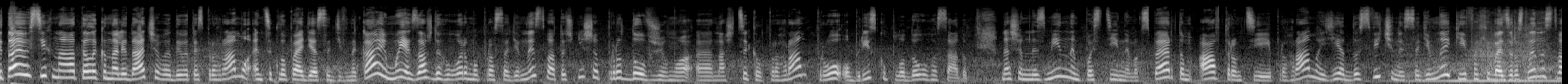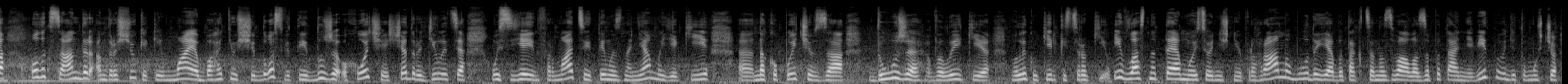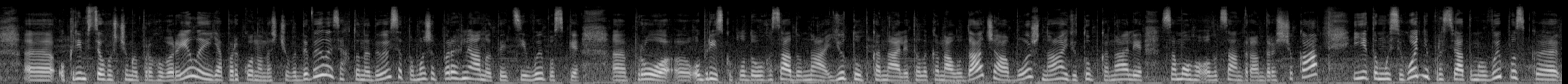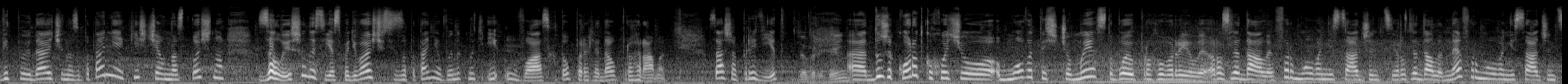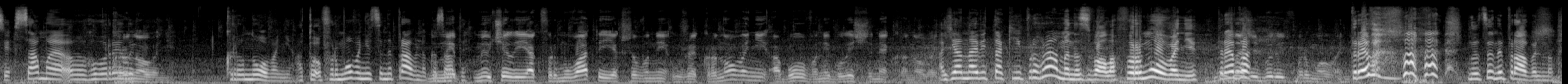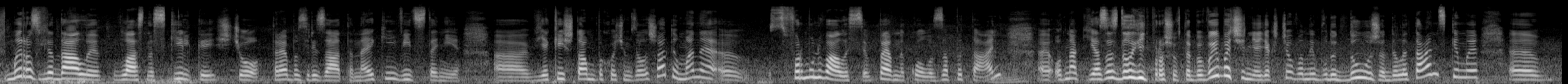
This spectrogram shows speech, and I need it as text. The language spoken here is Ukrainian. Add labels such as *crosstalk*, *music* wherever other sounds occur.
Вітаю всіх на телеканалі Дача. Ви дивитесь програму Енциклопедія садівника. І ми, як завжди, говоримо про садівництво, а точніше продовжуємо е, наш цикл програм про обрізку плодового саду. Нашим незмінним постійним експертом, автором цієї програми є досвідчений садівник і фахівець з рослинництва Олександр Андрощук, який має багатющий досвід і дуже охоче і щедро ділиться усією інформацією, тими знаннями, які е, накопичив за дуже великі велику кількість років. І власне темою сьогоднішньої програми буде, я би так це назвала запитання-відповіді, тому що е, окрім всього, що ми проговорили, я переконана, що ви дивилися. Хто не дивився, то може переглянути ці випуски е, про е, обрізку плодового саду на youtube каналі телеканалу Дача або ж на youtube каналі самого Олександра Андрощука. І тому сьогодні присвятимо випуск, е, відповідаючи на запитання, які ще в нас точно залишились. Я сподіваюся, що ці запитання виникнуть і у вас, хто переглядав програми. Саша, привіт. Добрий день. Дуже коротко хочу обмовити, що ми з тобою проговорили, розглядали формовані саджанці, розглядали неформовані саджанці. Саме е, говорили Кроновані. Кроновані, а то формовані це неправильно Ну, ми, казати. ми вчили, як формувати, якщо вони вже кроновані або вони були ще не кроновані. А я навіть так і програми назвала формовані. Ну, Треба Значить, будуть формовані. Треба *laughs* ну це неправильно. Ми розглядали власне скільки що треба зрізати, на якій відстані, е, в який штамп ми хочемо залишати. У мене е, сформулювалося певне коло запитань. Е, Однак я заздалегідь прошу в тебе вибачення, якщо вони будуть дуже дилетантськими.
